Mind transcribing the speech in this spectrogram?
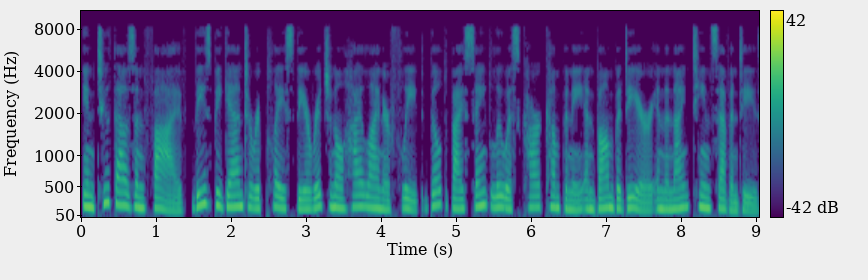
In 2005, these began to replace the original Highliner fleet built by St. Louis Car Company and Bombardier in the 1970s.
